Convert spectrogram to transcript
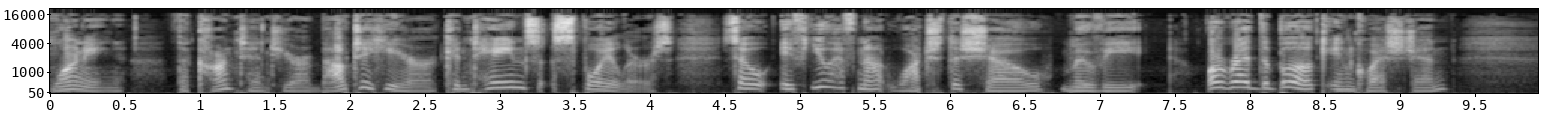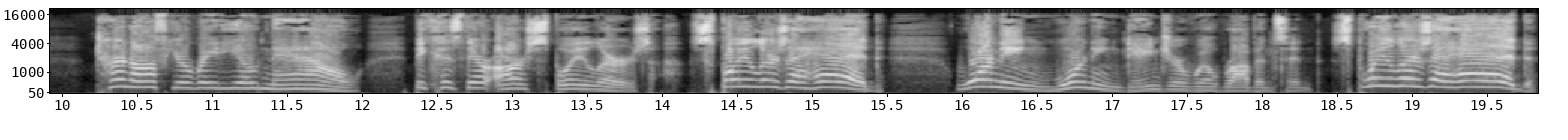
Warning the content you're about to hear contains spoilers, so if you have not watched the show, movie, or read the book in question, turn off your radio now because there are spoilers. Spoilers ahead! Warning, warning, danger, Will Robinson. Spoilers ahead!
